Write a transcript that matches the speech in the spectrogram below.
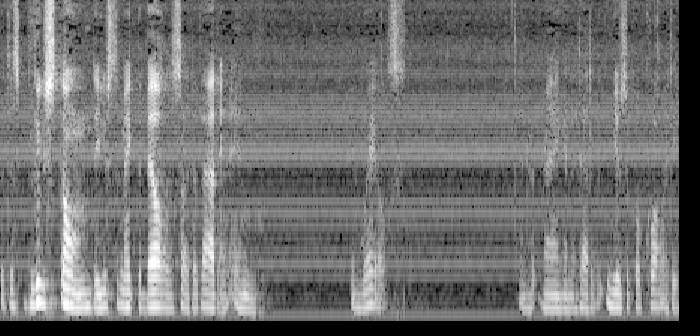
But this blue stone, they used to make the bells out of that in, in, in Wales. And it rang and it had a musical quality.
